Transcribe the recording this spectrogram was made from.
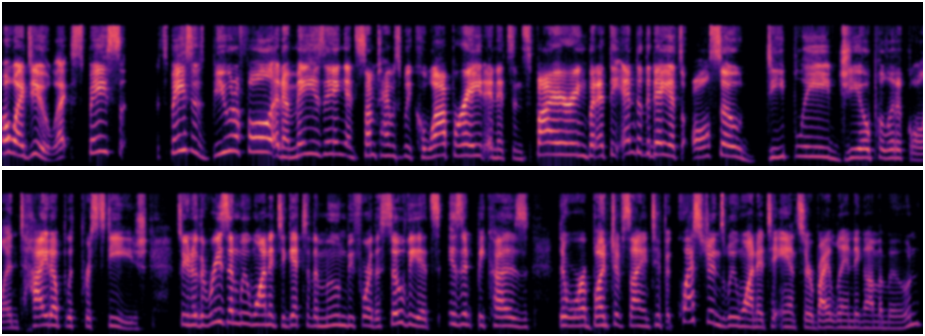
Oh, I do. Like space space is beautiful and amazing and sometimes we cooperate and it's inspiring but at the end of the day it's also deeply geopolitical and tied up with prestige. So you know the reason we wanted to get to the moon before the soviets isn't because there were a bunch of scientific questions we wanted to answer by landing on the moon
